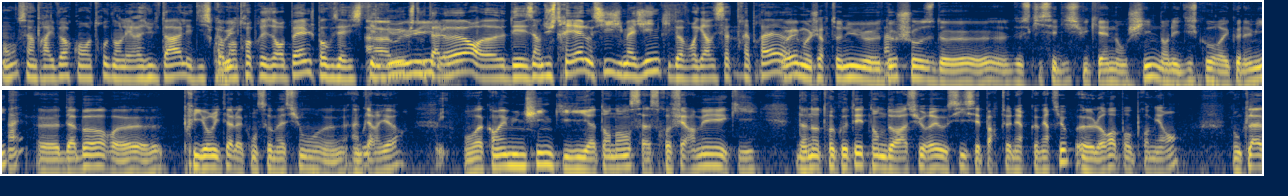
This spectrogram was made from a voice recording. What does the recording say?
Bon, c'est un driver qu'on retrouve dans les résultats, les discours ah d'entreprises européennes. Je sais pas, vous avez cité le ah luxe tout à l'heure, euh, des industriels aussi, j'imagine, qui doivent regarder ça de très près. Oui, moi j'ai retenu deux choses de, de ce qui s'est dit ce week-end en Chine dans les discours économiques. D'abord euh, priorité à la consommation euh, intérieure. On voit quand même une Chine qui a tendance à se refermer et qui, d'un autre côté, tente de rassurer aussi ses partenaires commerciaux, euh, l'Europe au premier rang. Donc là,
